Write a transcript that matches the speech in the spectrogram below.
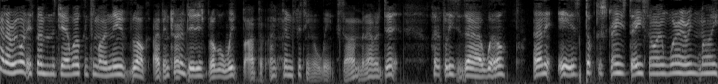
Hello everyone, it's Ben from the chair. Welcome to my new vlog. I've been trying to do this vlog all week, but I've, been fitting all week, so I haven't been able to do it. Hopefully today I will. And it is Doctor Strange Day, so I'm wearing my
